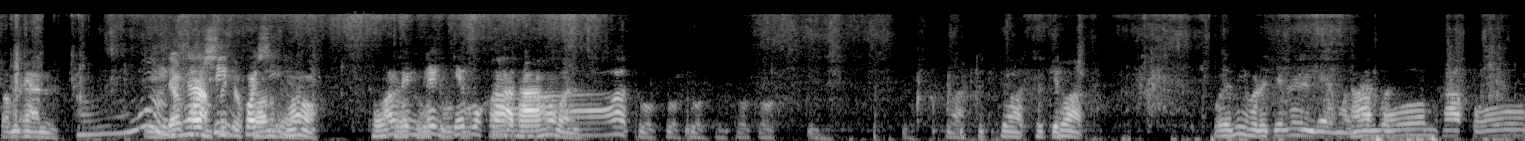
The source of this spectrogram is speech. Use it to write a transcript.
ตัวแมนอืมเดี๋ยวคอยซีคอยซีห้อเอาเร่งเร่งเก็บลูกค้าทางเข้ามาถูกถูกถูกถูกถูกถูกสุดยอดสุดยอดวันนี้วันนี้เก็บเร่งแดงเหมือนคกัรับนผมครับผม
